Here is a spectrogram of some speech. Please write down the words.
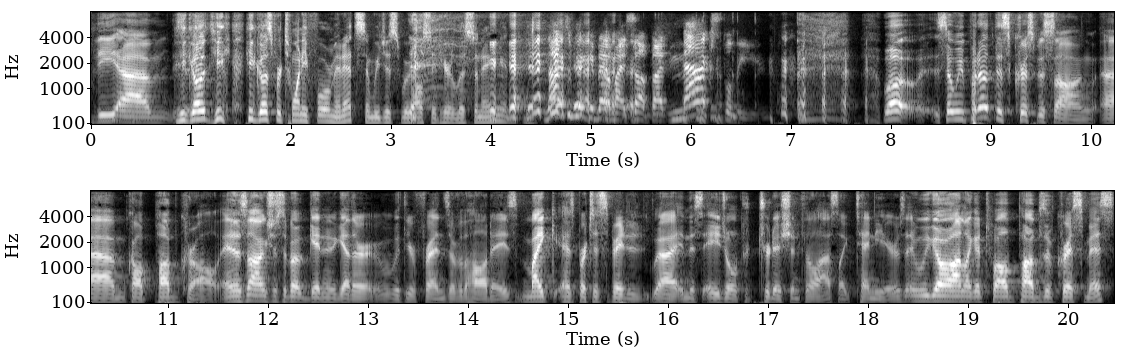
the um, He goes he, he goes for 24 minutes and we just we all sit here listening. And, not to make it about myself, but Max believes. well, so we put out this Christmas song um, called Pub Crawl, and the song's just about getting together with your friends over the holidays. Mike has participated uh, in this age-old tradition for the last like ten years, and we go on like a twelve pubs of Christmas.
